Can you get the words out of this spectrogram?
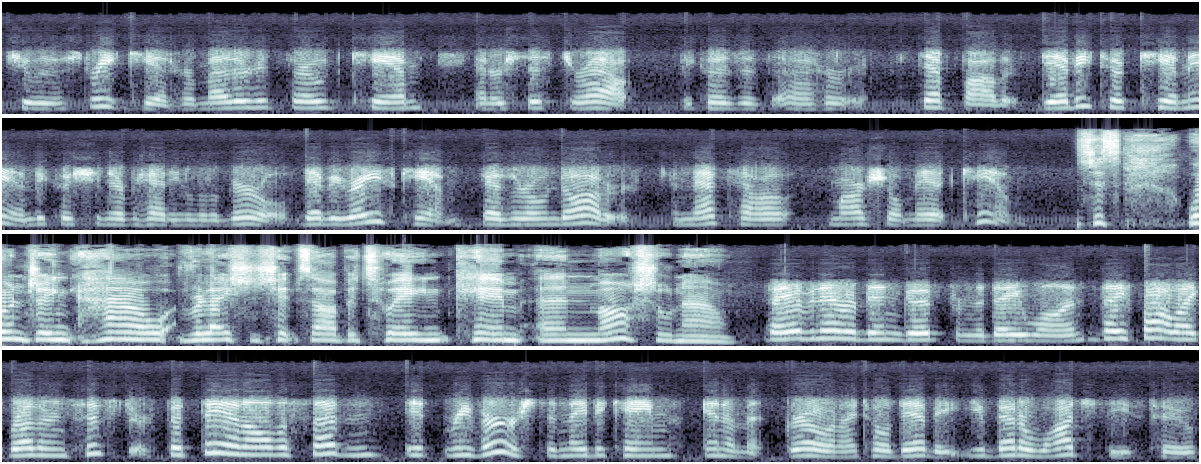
She was a street kid. Her mother had thrown Kim and her sister out because of uh, her stepfather. Debbie took Kim in because she never had any little girl. Debbie raised Kim as her own daughter. And that's how Marshall met Kim. Just wondering how relationships are between Kim and Marshall now. They have never been good from the day one. They fought like brother and sister. But then all of a sudden it reversed and they became intimate, grow. And I told Debbie, you better watch these two.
